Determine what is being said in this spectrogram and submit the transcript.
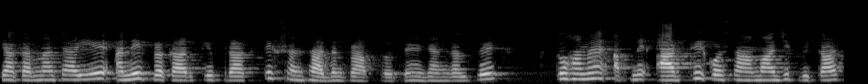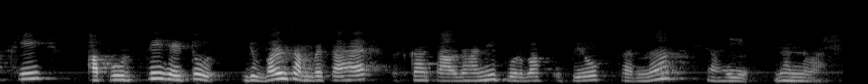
क्या करना चाहिए? अनेक प्रकार के प्राकृतिक संसाधन प्राप्त होते हैं जंगल से। तो हमें अपने आर्थिक और सामाजिक विकास की आपूर्ति हेतु जो वन संपदा है, उसका सावधानी पूर्वक उपयोग करना चाहिए। धन्यवाद।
